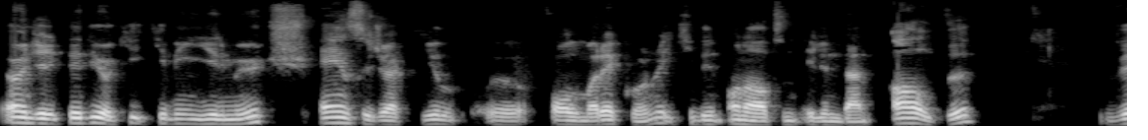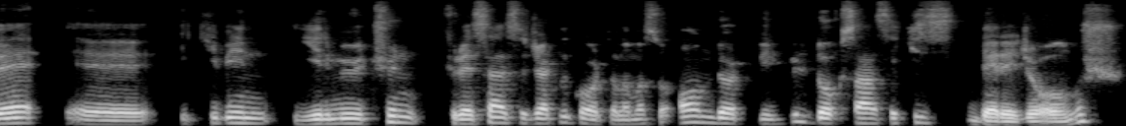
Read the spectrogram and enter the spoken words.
Öncelikle diyor ki 2023 en sıcak yıl e, olma rekorunu 2016'nın elinden aldı ve e, 2023'ün küresel sıcaklık ortalaması 14,98 derece olmuş.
